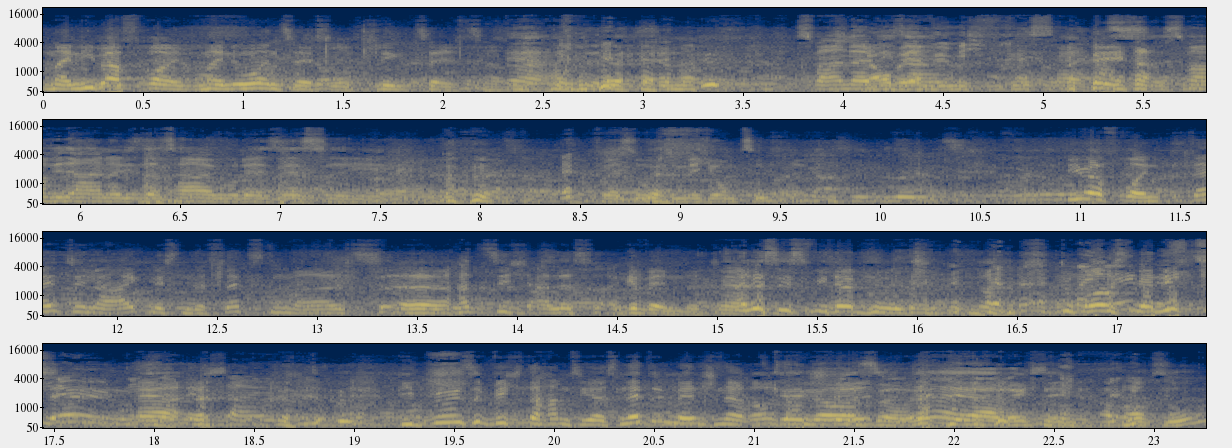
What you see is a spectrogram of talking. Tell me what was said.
Mein lieber Freund, mein Ohrensessel klingt seltsam. Ja. Es war einer Ich glaube, dieser, er will mich fressen. Ja, es, es war wieder einer dieser Tage, wo der Sessel hier versuchte, mich umzubringen. Lieber Freund, seit den Ereignissen des letzten Mals äh, hat sich alles gewendet. Alles ist wieder gut. Du Mein brauchst mir Leben nicht ist schön, die Sonne scheint. Die Bösewichte haben sich als nette Menschen herausgestellt. Genau so, ja, ja, richtig. Aber auch so,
